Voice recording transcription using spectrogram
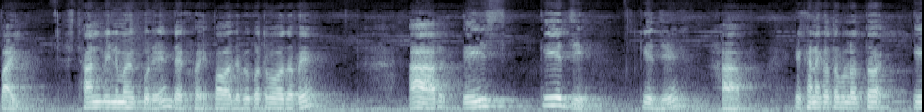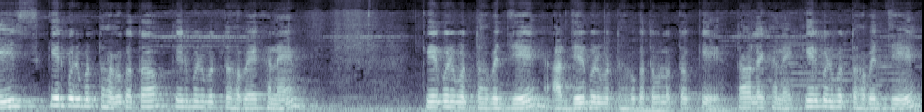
পাই। স্থান বিনিময় করে, দেখো পাওয়া যাবে, কত পাওয়া যাবে? R H K J K J half. এখানে কত বলতো এইচ কের পরিবর্তে হবে কত? কের পরিবর্তে হবে এখানে? কের পরিবর্তে হবে জে। আর জের পরিবর্তে হবে কত বলতো কে। তাহলে এখানে কের পরিবর্তে হবে জে।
